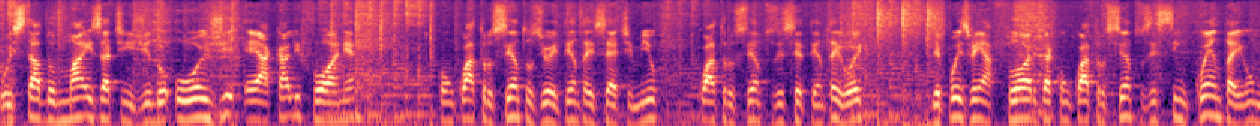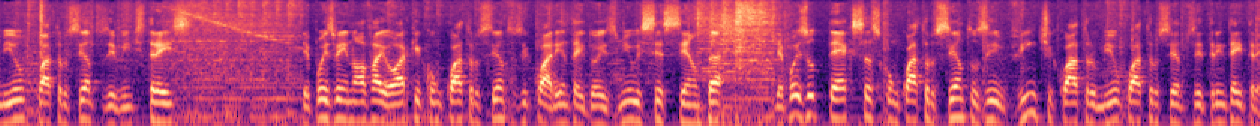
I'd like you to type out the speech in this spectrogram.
O estado mais atingido hoje é a Califórnia, com 487.478. Depois vem a Flórida com 451.423. Depois vem Nova York com 442.060. Depois o Texas com 424.433.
